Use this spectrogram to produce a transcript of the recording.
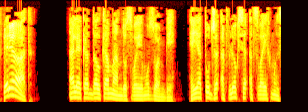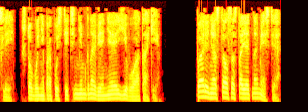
«Вперед!» Олег отдал команду своему зомби, и я тут же отвлекся от своих мыслей, чтобы не пропустить ни мгновения его атаки. Парень остался стоять на месте,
